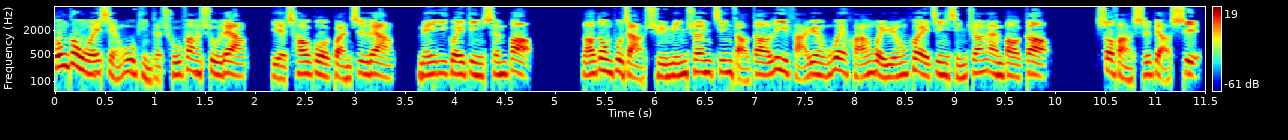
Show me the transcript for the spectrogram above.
公共危险物品的储放数量也超过管制量，没依规定申报。劳动部长许明春今早到立法院卫环委员会进行专案报告，受访时表示，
